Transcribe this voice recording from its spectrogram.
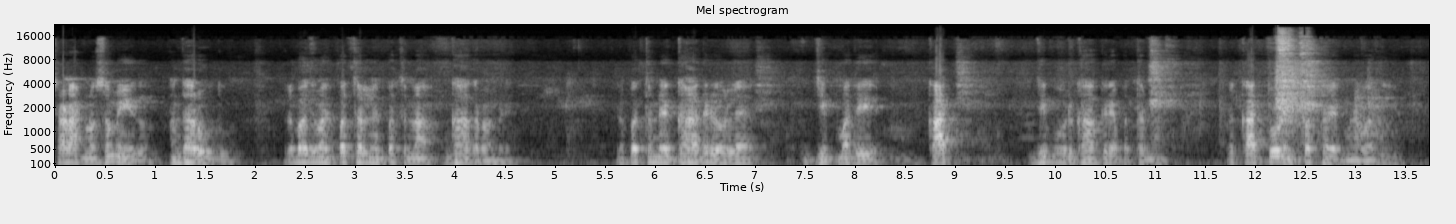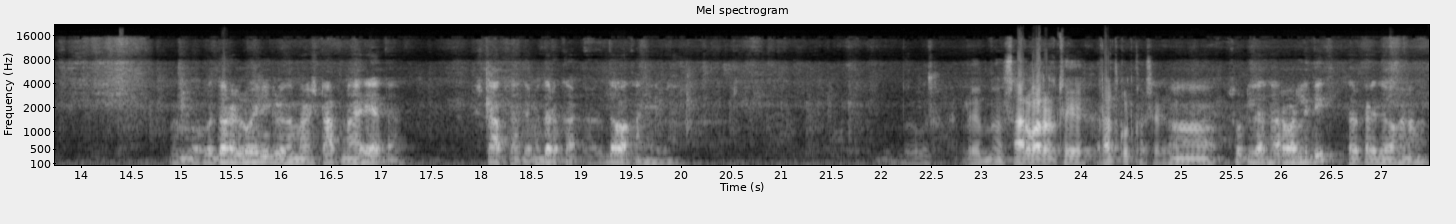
સાડા આઠનો સમય હતો અંધારું હતું. એટલે બાજુમાંથી પથ્થરને પથ્થરના ઘા કરવા મળ્યા. એટલે પથ્થરનો એક ઘા કર્યો એટલે જીપમાંથી કાચ જીપ ઉપર ઘા કર્યા પથ્થરના. એટલે કાચ તોડીને પથ્થર એક મને વાગી ગયો. વધારે લોહી નીકળ્યું અમારા સ્ટાફના હાર્યા હતા. સ્ટાફ સાથે અમે દરખા દવાખાને આવ્યા. બરોબર. એટલે સારવાર અર્થે રાજકોટ ખસેડે. ચોટીલા સારવાર લીધી સરકારી દવાખાનામાં.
